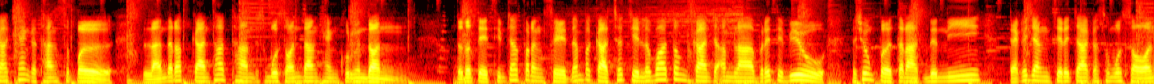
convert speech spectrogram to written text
ค้าแข่งกับทางสเปอร์ หลังได้รับการท้าบทามจากสโมสรดังแห่งกรุงลอนดอนโดยนักเตะทีมชาติฝรั่งเศสนั้นประกาศชัดเจนแล้วว่าต้องการจะอำลาเบรตเตวิลในช่วงเปิดตลาดเดือนนี้ แต่ก็ยังเจรจากับสโมสร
